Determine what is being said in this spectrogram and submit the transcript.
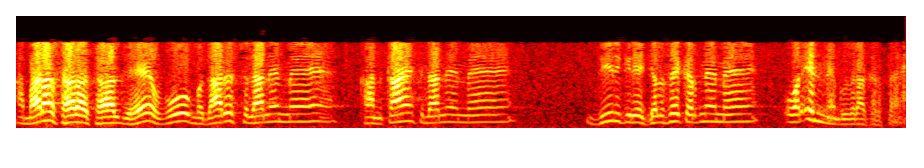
ہمارا سارا سال جو ہے وہ مدارس چلانے میں، خانقاہیں چلانے میں، دین کے لیے جلسے کرنے میں اور ان میں گزرا کرتا ہے۔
